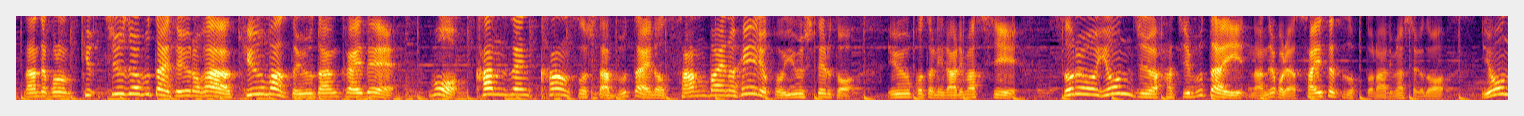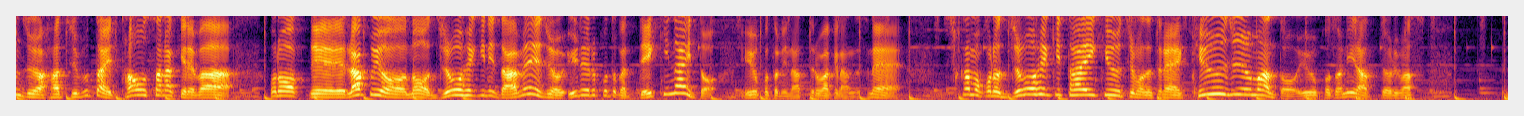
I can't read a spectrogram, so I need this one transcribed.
なんでこの中上部隊というのが9万という段階でもう完全完走した部隊の3倍の兵力を有しているということになりますしそれを48部隊なんじゃこれは再接続となりましたけど48部隊倒さなければこの、えー、落葉の城壁にダメージを入れることができないということになってるわけなんですねしかもこの城壁耐久値もですね90万ということになっております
